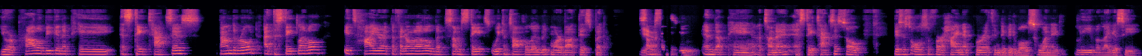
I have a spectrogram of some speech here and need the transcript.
you're probably going to pay estate taxes down the road at the state level. It's higher at the federal level, but some states, we can talk a little bit more about this, but some states you end up paying a ton of estate taxes. So this is also for high net worth individuals who want to leave a legacy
